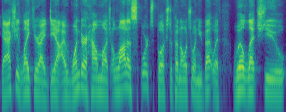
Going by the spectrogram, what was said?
Yeah, I actually like your idea. I wonder how much a lot of sports books, depending on which one you bet with, will let you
